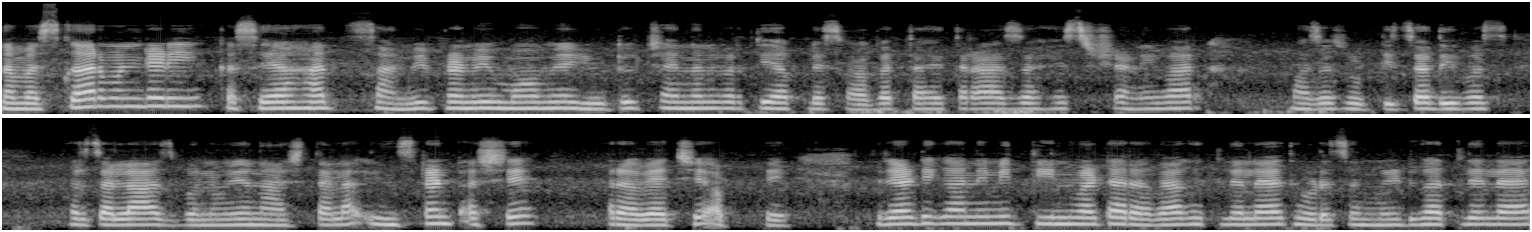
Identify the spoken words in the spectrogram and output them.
नमस्कार मंडळी कसे आहात? सानवी प्रणवी मॉम या यूट्यूब चॅनलवरती आपले स्वागत आहे. तर आज आहे शनिवार माझा सुट्टीचा दिवस. तर चला आज बनवूया नाश्त्याला इन्स्टंट असे रव्याचे अप्पे. तर या ठिकाणी मी तीन वाट्या रव्या घेतलेला आहे थोडंसं मीठ घातलेलं आहे.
